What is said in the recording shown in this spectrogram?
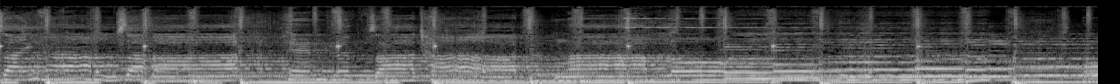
ใสงามสะอาดเห็นนึกษาชาติงามล้นโอ้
